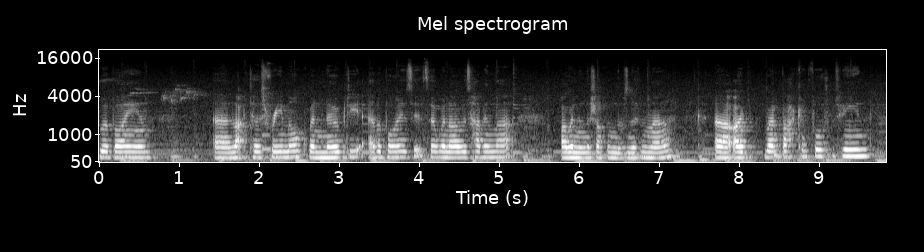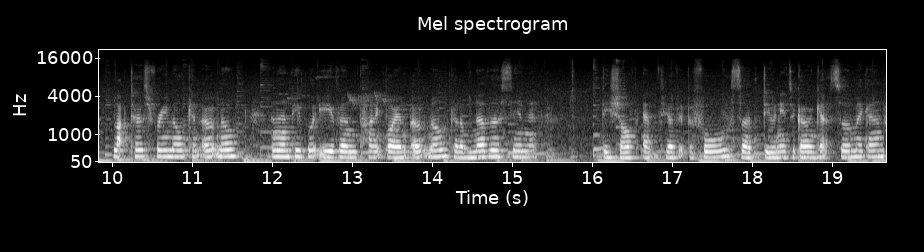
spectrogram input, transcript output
were buying uh, lactose-free milk when nobody ever buys it. So when I was having that, I went in the shop and there was nothing there. Uh, I went back and forth between lactose free milk and oat milk and then people even panic buying oat milk and I've never seen it. The shelf empty of it before so I do need to go and get some again.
